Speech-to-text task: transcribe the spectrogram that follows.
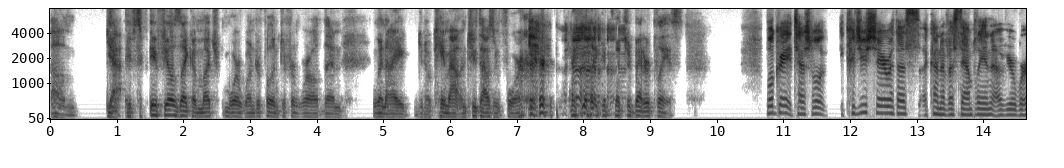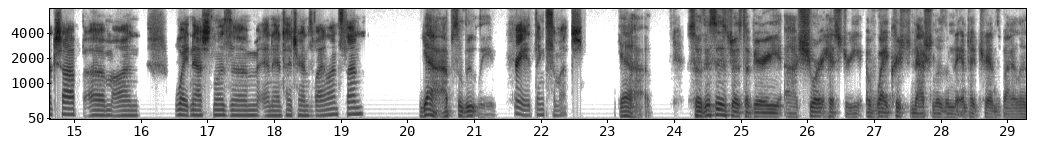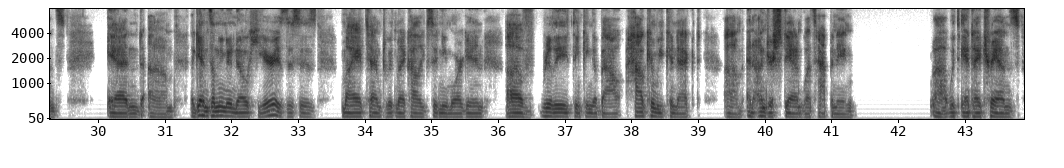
Um, yeah, it it feels like a much more wonderful and different world than when I, you know, came out in 2004. I feel like it's such a better place. Well, great, Tash. Well, could you share with us a kind of a sampling of your workshop um, on white nationalism and anti-trans violence? Then. Yeah, absolutely. Great. Thanks so much. Yeah. So this is just a very uh, short history of white Christian nationalism and anti-trans violence. And um, again, something to know here is this is my attempt with my colleague Sydney Morgan of really thinking about how can we connect um, and understand what's happening uh, with anti-trans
